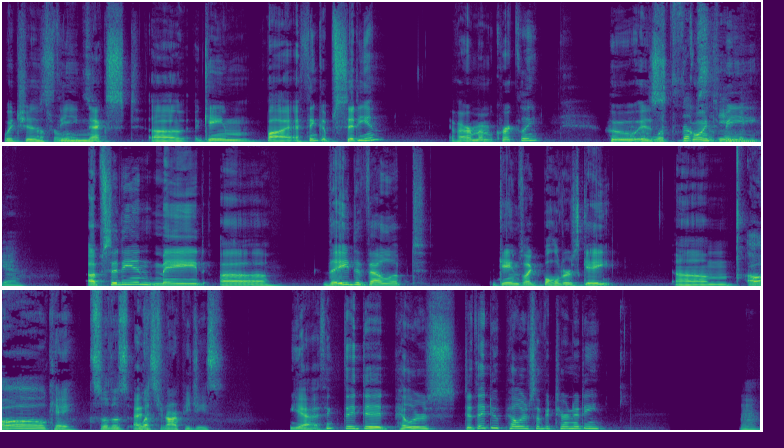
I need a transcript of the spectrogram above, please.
which is Outer the Worlds? next uh, game by I think Obsidian, if I remember correctly, who is going Obsidian to be again? Obsidian made uh they developed games like Baldur's Gate. Um Oh, okay. So those I- Western RPGs. yeah, I think they did Pillars did they do Pillars of Eternity? Hmm.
